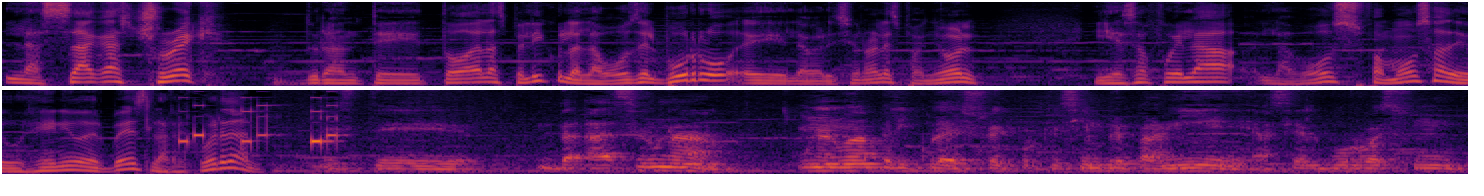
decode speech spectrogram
la saga Shrek durante todas las películas, la voz del burro, eh, la versión al español. Y esa fue la, la voz famosa de Eugenio Derbez, ¿la recuerdan? Este, hacer una, una nueva película de Shrek, porque siempre para mí eh, hacer el burro es un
